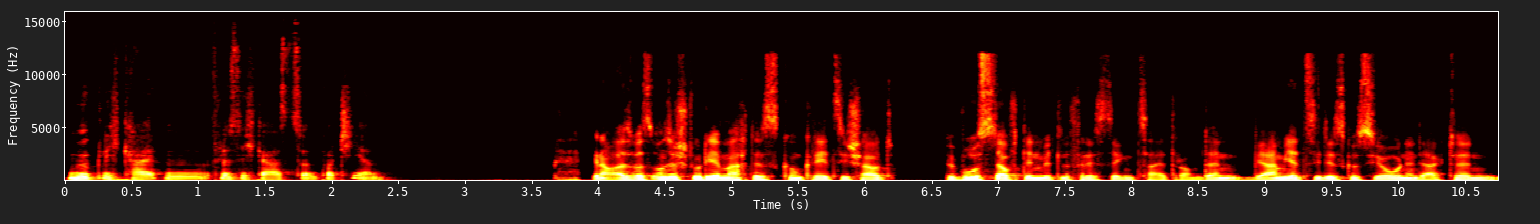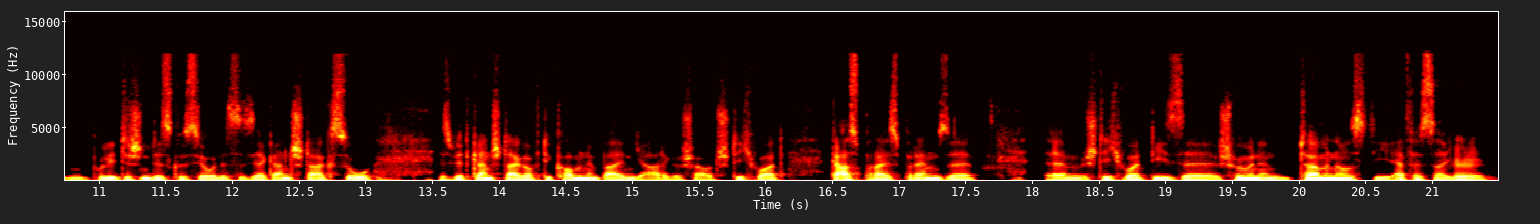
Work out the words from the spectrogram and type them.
Möglichkeiten, Flüssiggas zu importieren. Genau, also was unsere Studie macht, ist konkret, sie schaut bewusst auf den mittelfristigen Zeitraum. Denn wir haben jetzt die Diskussion, in der aktuellen politischen Diskussion ist es ja ganz stark so, es wird ganz stark auf die kommenden beiden Jahre geschaut. Stichwort Gaspreisbremse, ähm, Stichwort diese schwimmenden Terminals, die FSIU. Mhm.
